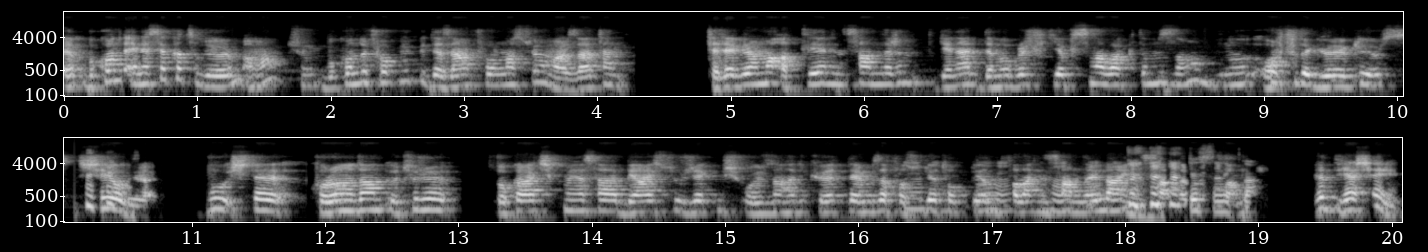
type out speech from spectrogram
E, bu konuda Enes'e katılıyorum ama çünkü bu konuda çok büyük bir dezenformasyon var. Zaten Telegram'a atlayan insanların genel demografik yapısına baktığımız zaman bunu ortada görebiliyoruz. Şey oluyor. bu işte koronadan ötürü sokağa çıkma yasağı bir ay sürecekmiş. O yüzden hadi küvetlerimize fasulye toplayalım falan insanlarıyla aynı insanlar. Kesinlikle. Ya, ya şey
